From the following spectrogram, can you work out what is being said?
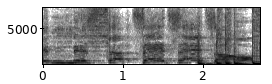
witness a sad, sad song.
